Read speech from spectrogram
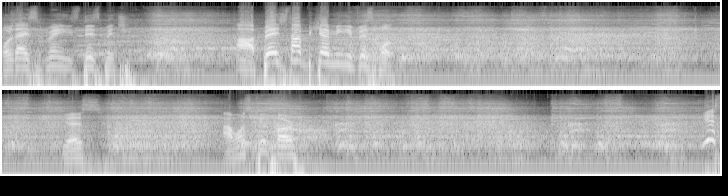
All that is remaining is this bitch. Ah, bitch, stop becoming invisible. Yes. I almost killed her. Yes,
